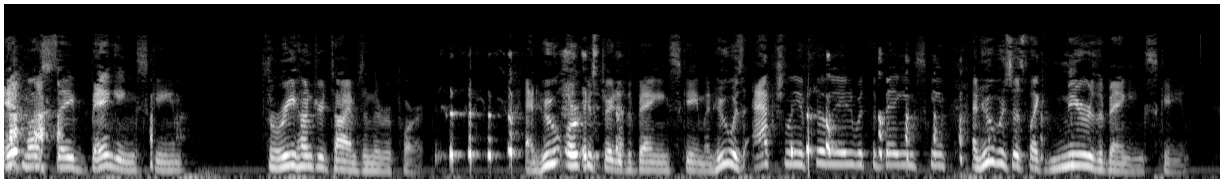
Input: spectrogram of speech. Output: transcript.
it must say banging scheme 300 times in the report and who orchestrated the banging scheme and who was actually affiliated with the banging scheme and who was just like near the banging scheme.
